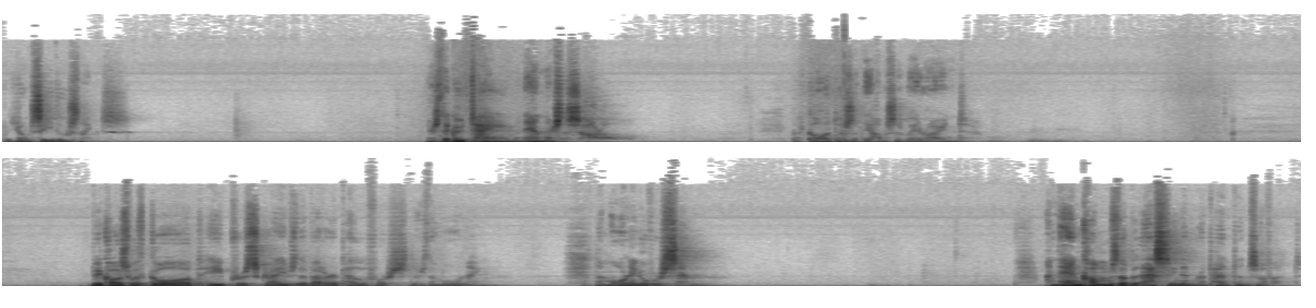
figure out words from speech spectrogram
But you don't see those things. There's the good time, and then there's the sorrow. But God does it the opposite way around. Because with God, He prescribes the better pill first. There's the mourning, the mourning over sin. And then comes the blessing and repentance of it.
